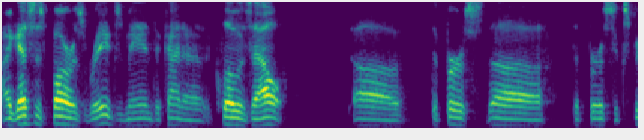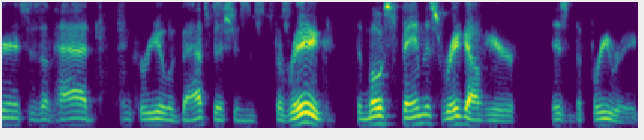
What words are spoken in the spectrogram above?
I guess as far as rigs, man, to kind of close out uh the first uh the first experiences I've had in Korea with bass fishing, the rig, the most famous rig out here is the free rig.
